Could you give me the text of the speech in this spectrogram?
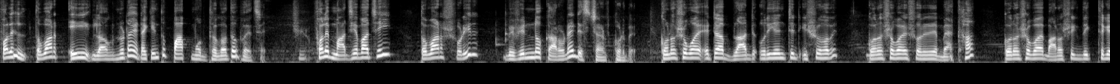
ফলে তোমার এই লগ্নটা এটা কিন্তু পাপ মধ্যগত হয়েছে ফলে মাঝে মাঝেই তোমার শরীর বিভিন্ন কারণে ডিস্টার্ব করবে। কোনো সময় এটা ব্লাড ওরিয়েন্টেড ইস্যু হবে, কোনো সময় শরীরে ব্যথা, কোনো সময় মানসিক দিক থেকে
